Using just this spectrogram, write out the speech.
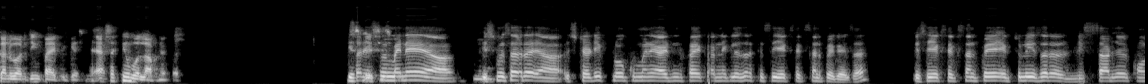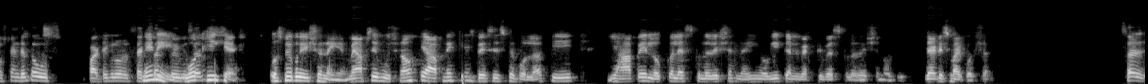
कन्वर्जिंग पाइप के केस में। ऐसा क्यों बोला आपने फिर? सर इसमें मैंने हम्म। इसमें सर स्टडी फ्लो को मैंने आइडेंटिफाई करने के लिए सर किसी एक सेक्शन पे गए सर। किसी एक सेक्शन पे एक्चुअली सर डिस्चार्ज कांस्टेंट है तो उस पर्टिकुलर सेक्शन पे भी वो ठीक है। उसमें कोई इशू नहीं है। मैं आपसे पूछ रहा हूँ कि आपने किस बेसिस पे बोला कि यहाँ पे लोकल एक्सेलरेशन नहीं होगी कन्वेक्टिव एक्सेलरेशन होगी? That is my question sir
